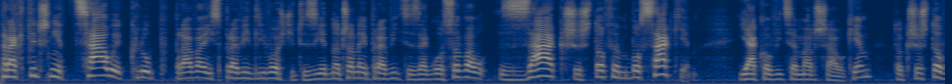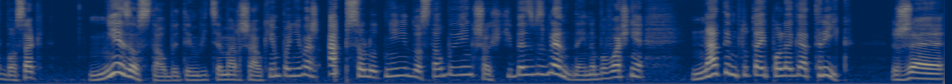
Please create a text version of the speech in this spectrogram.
praktycznie cały klub Prawa i Sprawiedliwości czy Zjednoczonej Prawicy zagłosował za Krzysztofem Bosakiem jako wicemarszałkiem, to Krzysztof Bosak nie zostałby tym wicemarszałkiem, ponieważ absolutnie nie dostałby większości bezwzględnej. No bo właśnie na tym tutaj polega trik, że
